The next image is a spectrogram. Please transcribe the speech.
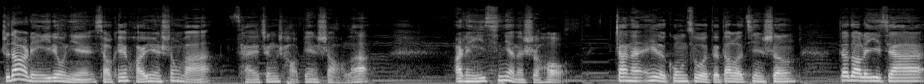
直到二零一六年，小 K 怀孕生娃，才争吵变少了。二零一七年的时候，渣男 A 的工作得到了晋升，调到了一家。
